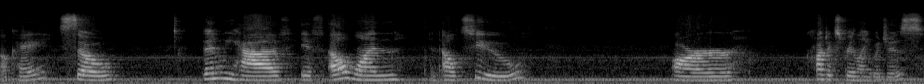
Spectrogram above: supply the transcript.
Okay, so then we have if L1 and L2 are context-free languages,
